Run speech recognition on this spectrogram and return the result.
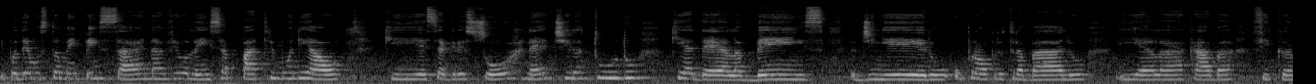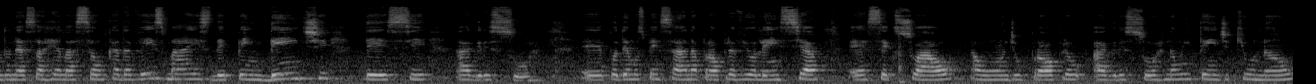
E podemos também pensar na violência patrimonial, que esse agressor, né, tira tudo que é dela, bens, dinheiro, o próprio trabalho, e ela acaba ficando nessa relação cada vez mais dependente desse agressor. É, podemos pensar na própria violência é, sexual, onde o próprio agressor não entende que o não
